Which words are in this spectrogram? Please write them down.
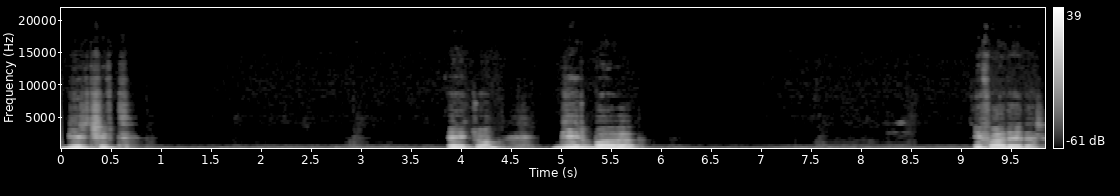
bir çift elektron bir bağı ifade eder.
